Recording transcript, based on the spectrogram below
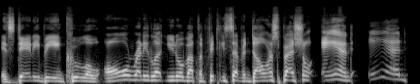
It's Danny B and Kulo already letting you know about the $57 special. And and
